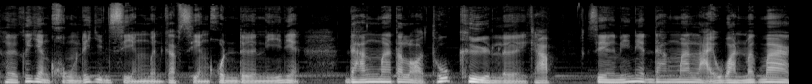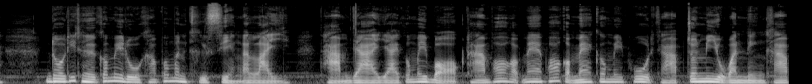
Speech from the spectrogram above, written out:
เธอก็ยังคงได้ยินเสียงเหมือนกับเสียงคนเดินนี้เนี่ยดังมาตลอดทุกคืนเลยครับเสียงนี้เนี่ยดังมาหลายวันมากๆ โดยที่เธอก็ไม่รู้ครับว่ามันคือเสียงอะไร ถามยายยายก็ไม่บอก ถามพ่อกับแม่ พ่อกับแม่ก็ไม่พูดครับ จนมีอยู่วันหนึ่งครับ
